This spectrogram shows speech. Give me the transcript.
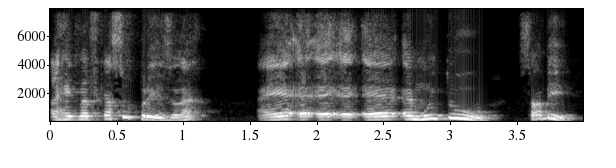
a gente vai ficar surpreso, né? É, é, é, é muito, sabe,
